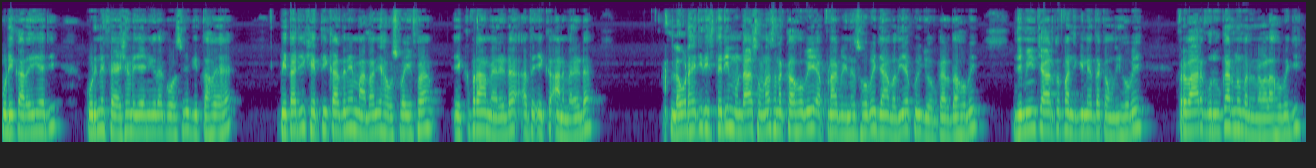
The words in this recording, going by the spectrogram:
ਕੁੜੀ ਕਰ ਰਹੀ ਹੈ ਜੀ। ਕੁੜੀ ਨੇ ਫੈਸ਼ਨ ਡਿਜ਼ਾਈਨਿੰਗ ਦਾ ਕੋਰਸ ਵੀ ਕੀਤਾ ਹੋਇਆ ਹੈ। ਪਿਤਾ ਜੀ ਖੇਤੀ ਕਰਦੇ ਨੇ, ਮਾਤਾ ਜੀ ਹਾਊਸ ਵਾਈਫ ਆ, ਇੱਕ ਭਰਾ ਮੈਰਿਡ ਅਤੇ ਇੱਕ ਅਨਮੈਰਿਡ ਲੋੜ ਹੈ ਜੀ ਰਿਸ਼ਤੇ ਦੀ, ਮੁੰਡਾ ਸੋਹਣਾ ਸੁਨੱਖਾ ਹੋਵੇ, ਆਪਣਾ ਬਿਜ਼ਨਸ ਹੋਵੇ ਜਾਂ ਵਧੀਆ ਕੋਈ ਜੋਬ ਕਰਦਾ ਹੋਵੇ, ਜ਼ਮੀਨ 4 ਤੋਂ 5 ਕਿੱਲੇ ਤੱਕ ਆਉਂਦੀ ਹੋਵੇ, ਪਰਿਵਾਰ ਗੁਰੂ ਘਰ ਨੂੰ ਮੰਨਣ ਵਾਲਾ ਹੋਵੇ ਜੀ।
